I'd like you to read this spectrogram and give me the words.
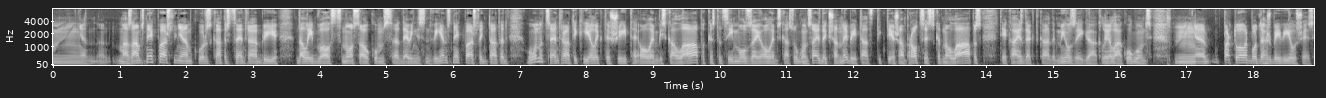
mm, mazām sniega pārsliņām, kuras katras centrā bija dalību valsts nosaukums 91 sniega pārsliņa, tātad, un centrā tika ielikta šī olimpiskā lāpa, kas tad simbolizēja olimpiskās uguns aizdegšanu. Nebija tāds tik tiešām process, kad no lāpas tiek aizdegta kāda milzīgāka, lielāka uguns. Mm, par to varbūt daži bija vīlušies.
